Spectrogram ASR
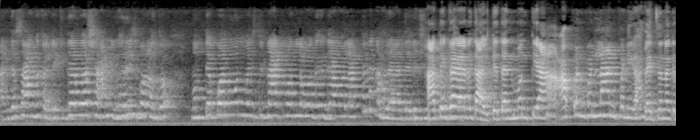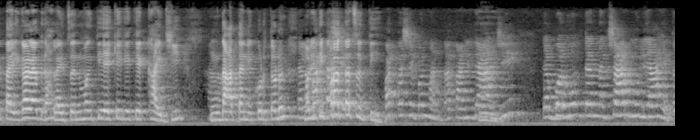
आणि त्या सांगत होते की दरवर्षी आम्ही घरीच बनवतो. मग ते बनवून म्हणजे ते नाटवणला वगैरे द्यावं लागतं ना घालायला त्या दिवशी. हा ते गळ्यात घालते आणि मग ते आ- आपण पण लहानपणी घालायचं ना ताई गळ्यात घालायचं आणि मग ती एक एक एक एक खायची. दाताने कुरतडून. त्याला म्हणजे ती बत्ताशे- प्रथाच होती. बत्ताशे पण म्हणतात. आणि त्या आजी त्या बनवून त्यांना चार मुली आहेत.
